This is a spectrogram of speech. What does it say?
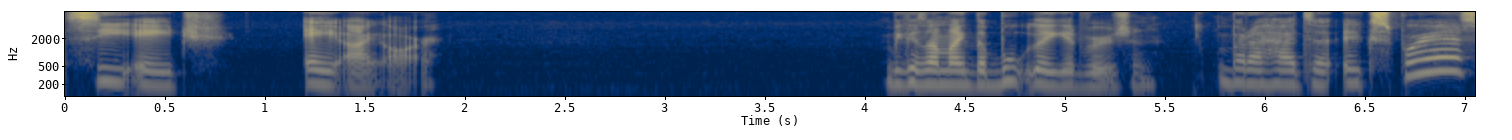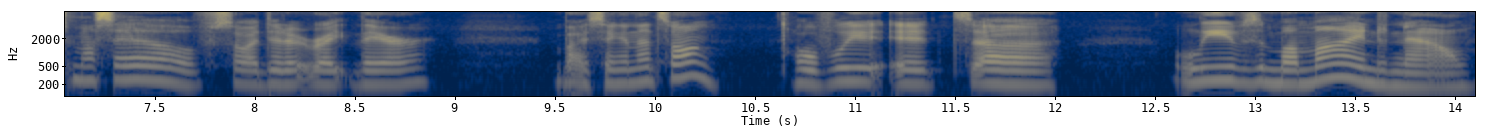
C H A I R. Because I'm like the bootlegged version. But I had to express myself. So I did it right there by singing that song. Hopefully it uh, leaves my mind now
